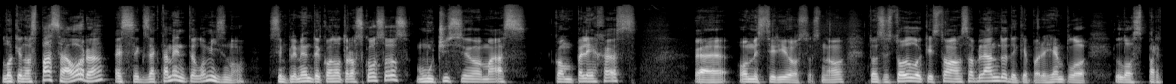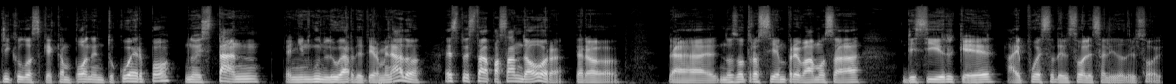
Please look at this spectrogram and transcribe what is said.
lo que nos pasa ahora es exactamente lo mismo, simplemente con otras cosas muchísimo más complejas eh, o misteriosas, ¿no? Entonces todo lo que estábamos hablando de que, por ejemplo, los partículas que componen tu cuerpo no están en ningún lugar determinado, esto está pasando ahora, pero nosotros siempre vamos a decir que hay puesta del sol y salida del sol.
